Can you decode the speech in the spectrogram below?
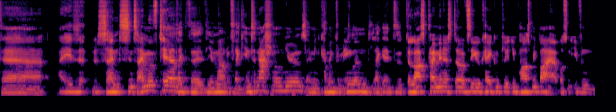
the I, since since I moved here, like the the amount of like international news. I mean, coming from England, like the last prime minister of the UK completely passed me by. I wasn't even,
